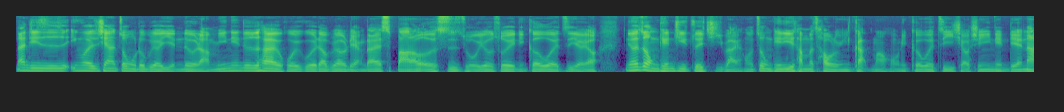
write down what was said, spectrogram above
那其实因为现在中午都比较炎热啦，明天就是开始回归到比较凉，大概十八到二十四左右，所以。你各位自己要，因为这种天气最急败，哦，这种天气他们超容易感冒，哦，你各位自己小心一点点呐。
